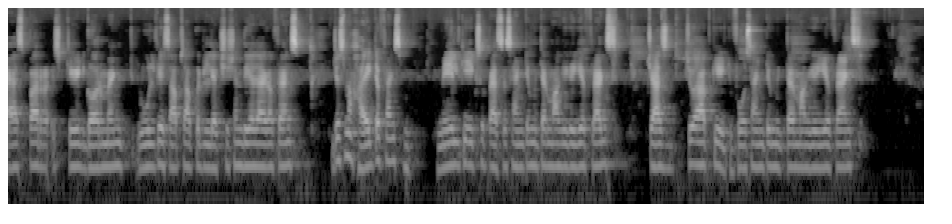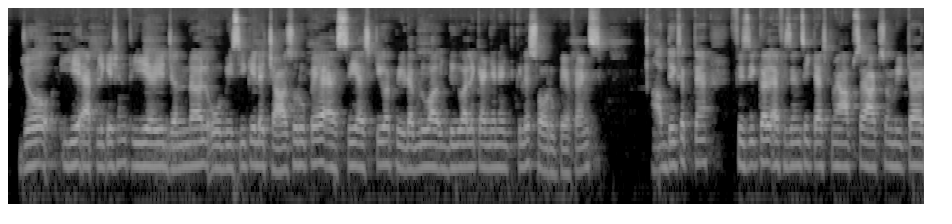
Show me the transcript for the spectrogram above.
एज़ पर स्टेट गवर्नमेंट रूल के हिसाब से आपको रिलैक्सेशन दिया जाएगा फ्रेंड्स जिसमें हाइट फ्रेंड्स मेल की एक सौ पैंसठ सेंटीमीटर मांगी गई है, फ्रेंड्स। चेस्ट जो है आपकी एटी फोर सेंटीमीटर मांगी गई है, फ्रेंड्स। जो ये एप्लीकेशन फ़ी है ये जनरल ओबीसी के लिए चार सौ रुपये है एससी एसटी और पीडब्ल्यू डी वाले कैंडिडेट के लिए सौ रुपये है, फ्रेंड्स। आप देख सकते हैं फ़िज़िकल एफिशिएंसी टेस्ट में आपसे 800 metre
